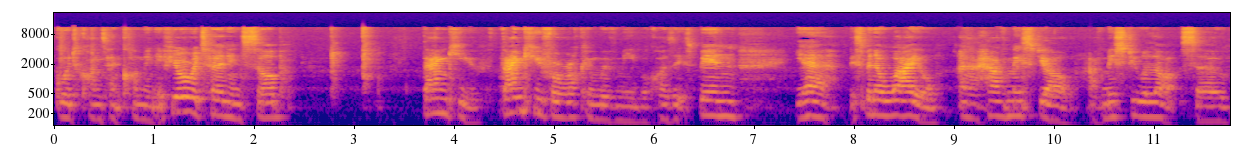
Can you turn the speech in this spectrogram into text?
good content coming. If you're a returning sub thank you. Thank you for rocking with me because it's been yeah it's been a while and i have missed y'all. I've missed you a lot so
